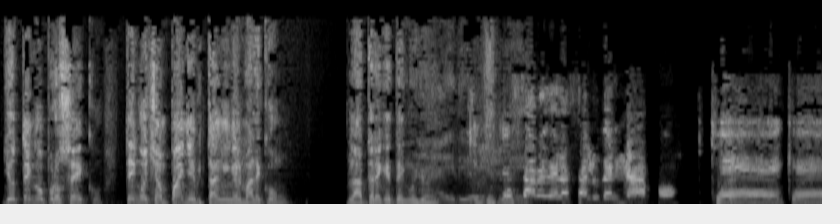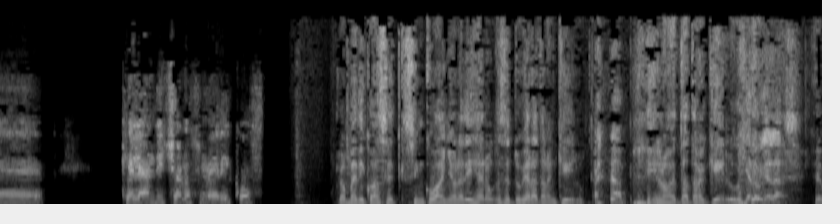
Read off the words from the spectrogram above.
Yo tengo prosecco, tengo champaña y están en el malecón. Las tres que tengo yo ahí. ¿Y tú qué sabes de la salud del Napo? ¿Qué, qué, qué le han dicho los médicos? Los médicos hace cinco años le dijeron que se estuviera tranquilo. y no está tranquilo. ¿Qué es lo que él hace? ¿Qué,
